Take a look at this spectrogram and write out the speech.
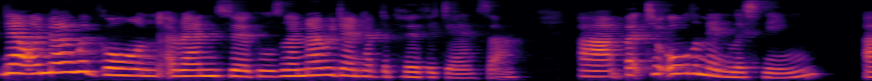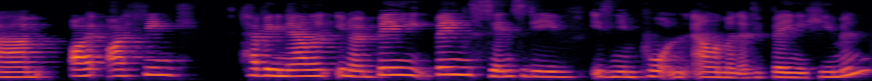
Now, I know we've gone around in circles and I know we don't have the perfect answer, uh, but to all the men listening, um, I, I think having an element, you know, being, being sensitive is an important element of being a human.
